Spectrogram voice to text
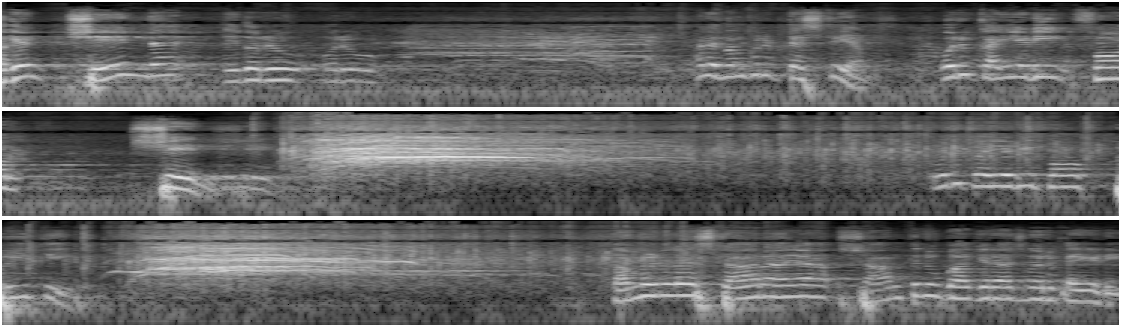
അഗൈൻ ഷെയിന്റെ ഇതൊരു ഒരു അല്ലെ നമുക്കൊരു ടെസ്റ്റ് ചെയ്യാം. ഒരു കയ്യടി ഫോർ ഷെയിൻ ഒരു കയ്യടി ഫോർ പ്രീതി. തമിഴിലെ സ്റ്റാറായ ശാന്തനു ഭാഗ്യരാജിന് ഒരു കൈയടി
